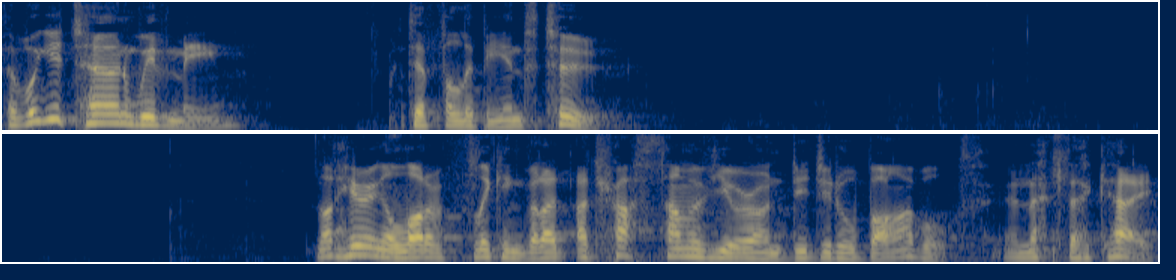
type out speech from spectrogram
So, will you turn with me to Philippians 2? Not hearing a lot of flicking, but I, I, trust some of you are on digital Bibles, and that's okay.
